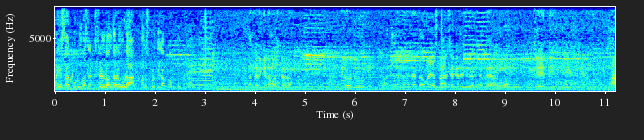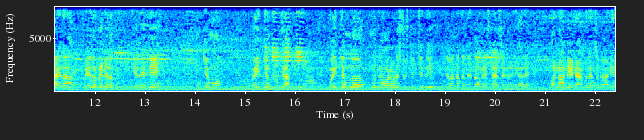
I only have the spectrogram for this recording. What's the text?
వైఎస్ఆర్ కుటుంబ శ్రేణులందరం కూడా మనస్ఫూర్తిగా కోరుకుంటున్నాం. అందరికీ నమస్కారం. ఈరోజు మన దివంగత నేత వైఎస్ రాజశేఖర రెడ్డి గారి డెబ్బై ఆరవ జయంతి. ఆయన పేద ప్రజలకు ఏదైతే ముఖ్యమో వైద్యం విద్య వైద్యంలో నూతన వరవడి సృష్టించింది దివంగత నేత వైఎస్ రాజశేఖర రెడ్డి గారే. వన్ నాట్ ఎయిట్ అంబులెన్సులు కానీ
